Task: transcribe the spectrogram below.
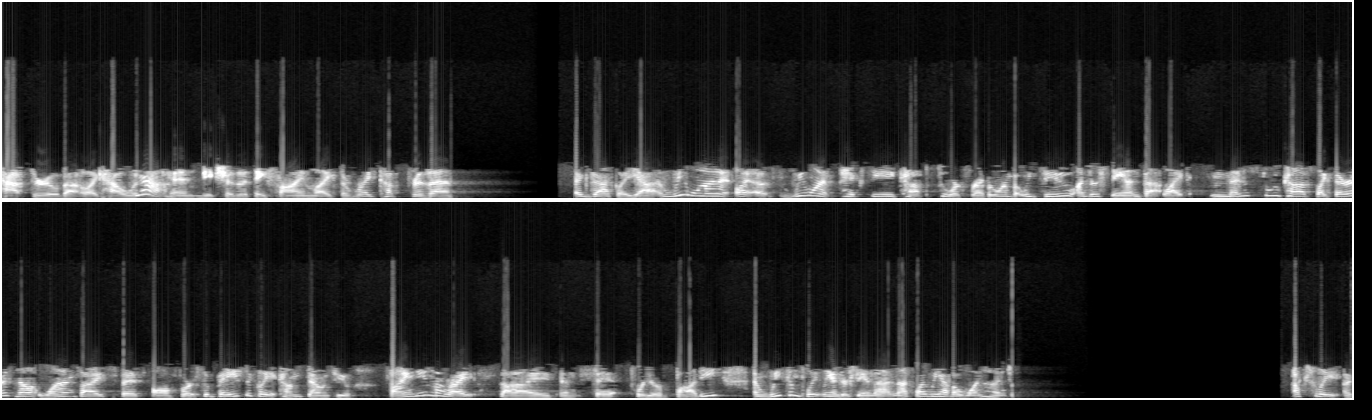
chat through about like how women Yeah. can make sure that they find like the right cup for them. Exactly, yeah. And we want like uh, we want Pixie cups to work for everyone, but we do understand that like menstrual cups, like there is not one size fits all for. It. So basically, it comes down to finding the right size and fit for your body, and we completely understand that, and that's why we have a 100. Actually, uh,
